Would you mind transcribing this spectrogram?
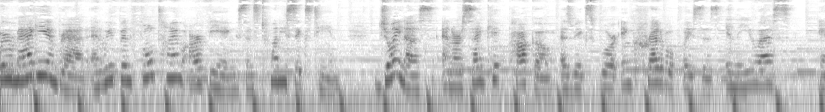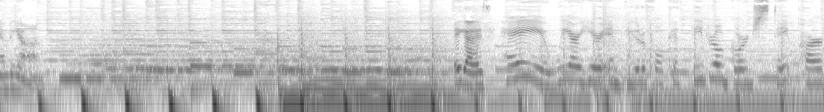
We're Maggie and Brad, and we've been full-time RVing since 2016. Join us and our sidekick Paco as we explore incredible places in the US and beyond. Hey guys. Hey, we are here in beautiful Cathedral Gorge State Park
